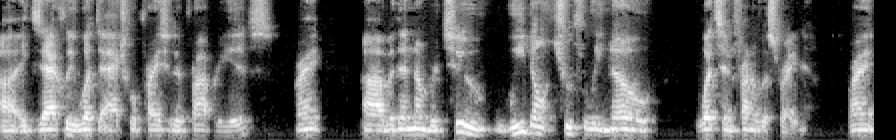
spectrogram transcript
uh, exactly what the actual price of their property is, right? Uh, but then number two, we don't truthfully know what's in front of us right now, right?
